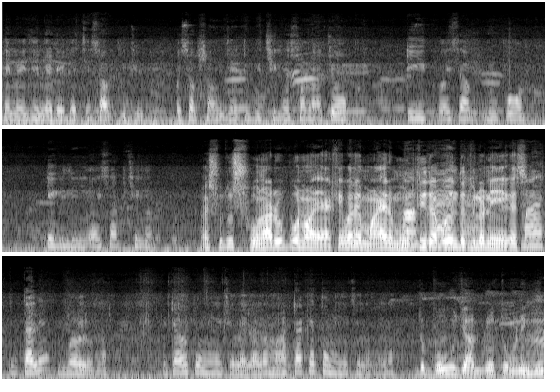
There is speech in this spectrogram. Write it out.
ফেলে ঝেলে রেখেছে সব কিছু। ওইসব সব যেটুকু ছিল সোনা চোখ টিপ ওইসব রূপোর টিগলি ওইসব ছিল। মানে শুধু সোনার রূপ নয় একেবারে মায়ের মূর্তিটা হ্যাঁ, পর্যন্ত হ্যাঁ। তুলে নিয়ে গেছে। মা তাহলে বলো না। এটাও তো নিয়ে চলে গেল মাটাকে তো নিয়ে চলে গেল। তো বহু জাগ্রত অনেক দিন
